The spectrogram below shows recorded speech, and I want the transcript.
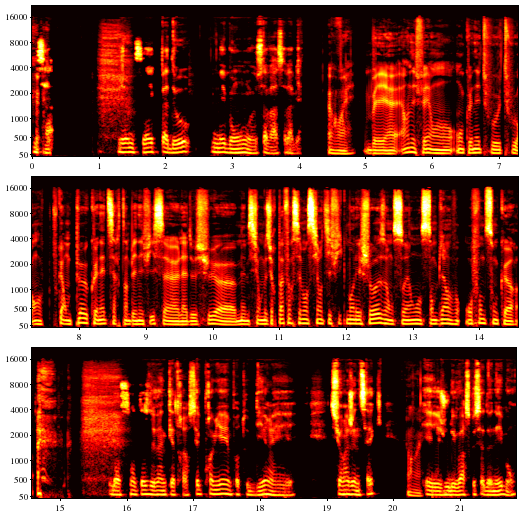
C'est ça. Jeûne sec, pas d'eau, mais bon, euh, ça va, ça va bien. Ouais, mais euh, en effet, on, connaît tout, tout, en tout cas, on peut connaître certains bénéfices euh, là-dessus, même si on mesure pas forcément scientifiquement les choses, on se, on sent bien au, fond de son corps. La synthèse de 24 heures, c'est le premier pour tout te dire, et sur un jeûne sec. Et je voulais voir ce que ça donnait. Bon,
